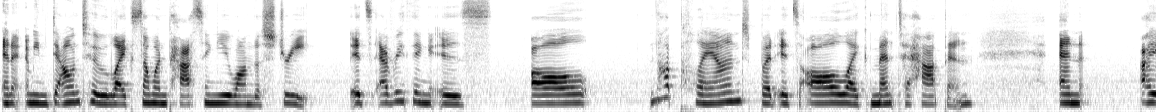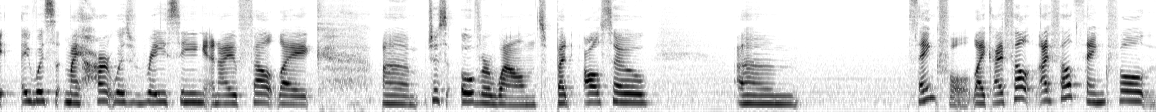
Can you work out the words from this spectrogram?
and I mean, down to like someone passing you on the street. It's everything is all not planned, but it's all like meant to happen. And I, it was, my heart was racing and I felt like um, just overwhelmed, but also um, thankful. Like I felt, I felt thankful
